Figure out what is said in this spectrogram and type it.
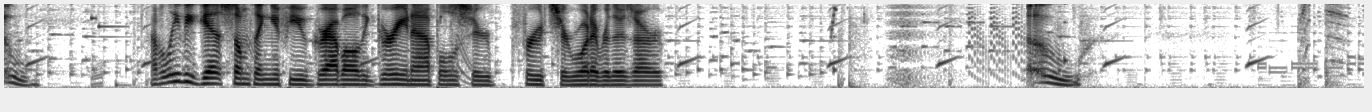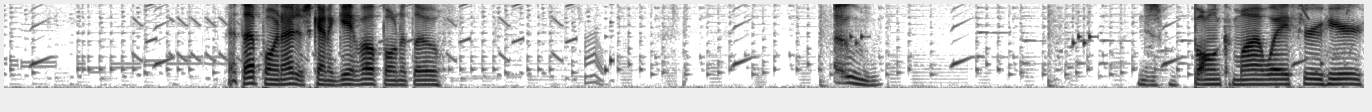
Oh. I believe you get something if you grab all the green apples or fruits or whatever those are. Oh. At that point, I just kind of gave up on it, though. Oh. Just bonk my way through here.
